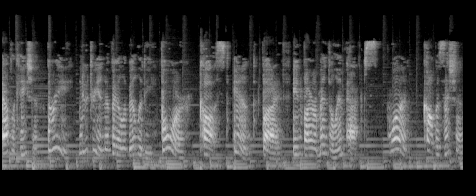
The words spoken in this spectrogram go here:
Application 3. Nutrient availability 4. Cost and 5. Environmental impacts 1. Composition.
